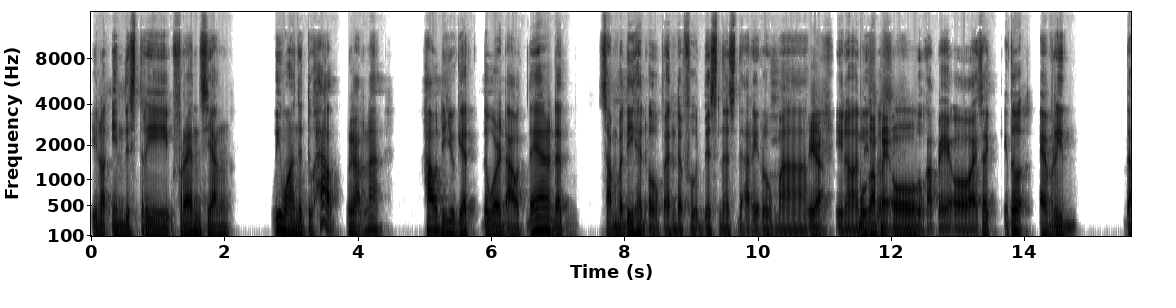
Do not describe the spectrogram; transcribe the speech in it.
you know industry friends yang we wanted to help Yeah. karena how do you get the word out there that somebody had opened the food business dari rumah yeah. you know buka was- PO buka PO it's like itu every the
